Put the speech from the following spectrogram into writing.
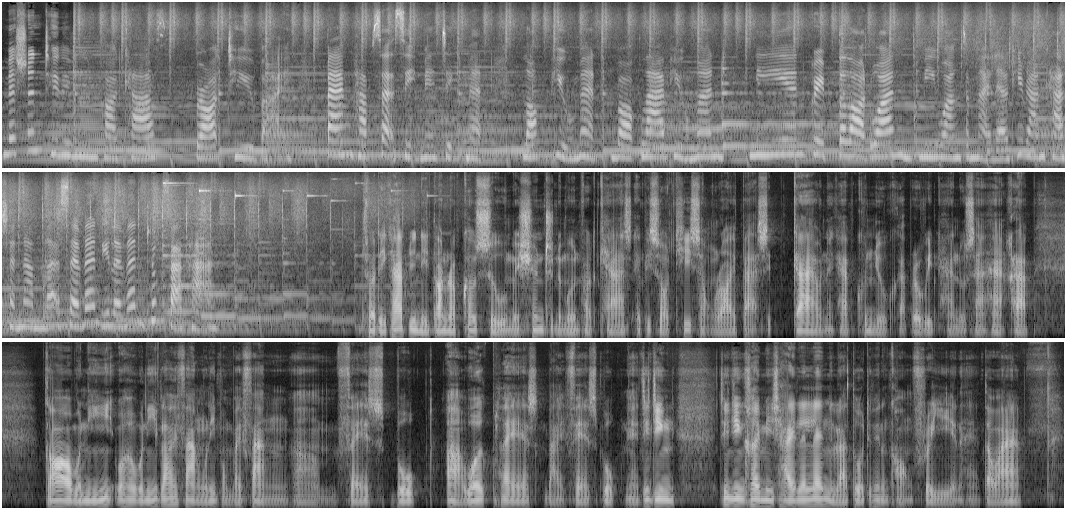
Mission to the Moon Podcast brought to you by แป้งพัฟ SASI Magic Matte Lock ผิว matte บอกลาผิวมัน เนียนกริบตลอดวัน มีวางจำหน่ายแล้วที่ร้านค้าชั้นนำและ7 e เ e ่ e อทุกสาขา สวัสดีครับ ยินดีต้อนรับเข้าสู่ Mission to the Moon Podcast episode ที่ 289 นะครับ คุณอยู่กับประวิทย์หานุสาหะครับ ก็วันนี้เออวันนี้เล่าให้ฟังวันนี้ผมไปฟังเฟซบุ๊กอ่า workplace by Facebook เนี่ยจริงๆ จริง ๆ เคยมีใช้เล่น ๆ อยู่แล้วตัวที่เป็นของฟรีนะฮะแต่ว่า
